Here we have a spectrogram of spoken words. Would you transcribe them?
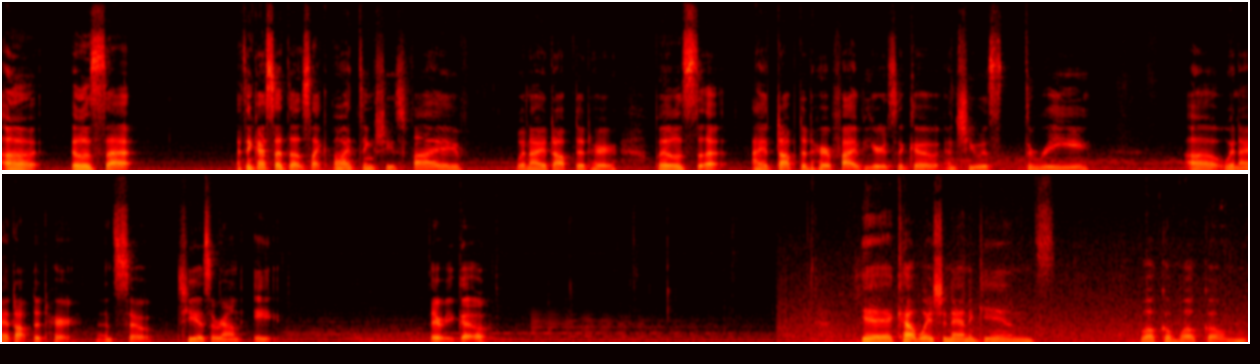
Uh, it was that, I think I said that it's like, oh, I think she's five when I adopted her. But it was that I adopted her five years ago and she was three uh, when I adopted her. And so she is around eight there we go. Yeah, cowboy shenanigans. Welcome, welcome.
